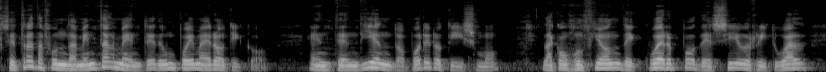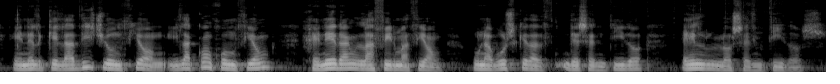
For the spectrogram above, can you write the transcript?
Se trata fundamentalmente de un poema erótico, entendiendo por erotismo la conjunción de cuerpo, deseo y ritual en el que la disyunción y la conjunción generan la afirmación, una búsqueda de sentido en los sentidos.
